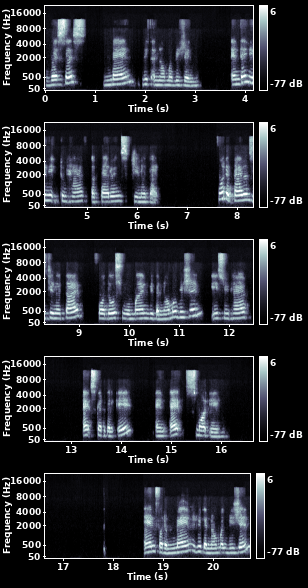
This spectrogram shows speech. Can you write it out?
versus man with a normal vision. And then you need to have a parent's genotype. For the parent's genotype, for those women with a normal vision, is you have X capital A and X small a. And for the man with a normal vision,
